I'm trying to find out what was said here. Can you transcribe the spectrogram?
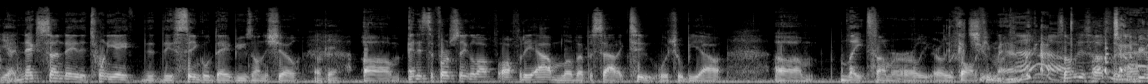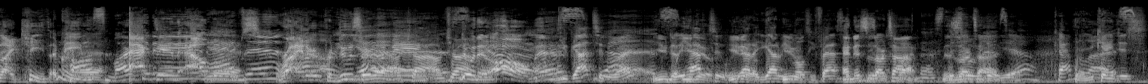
Yeah, next Sunday, the 28th, the, the single debuts on the show. Okay. Um, and it's the first single off, off of the album Love Episodic 2, which will be out um, late summer, early early fall. in you, man. months. So I'm just hustling. I'm trying to be like Keith. I mean, Cross marketing, acting, albums, acting. writer, Oh, producer. yeah. I mean, I'm trying- I'm trying, doing it all, man. You got to, right? You do- we you have do. to. You You got to. You got to be You multifaceted. And this is our time. That's- This is our time. do, Yeah. Yeah. Yeah, you can't just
